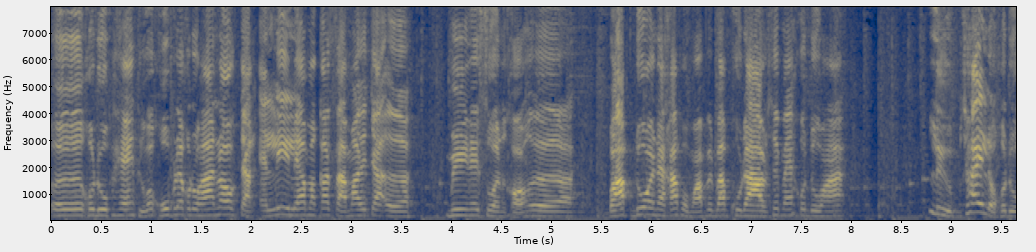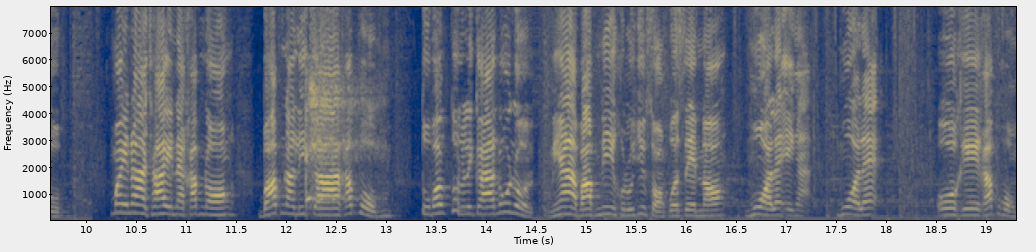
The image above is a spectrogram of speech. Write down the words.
เออคนดูแพงถือว่าคุ้มแล้วคนดูฮะนอกจาก ally แล้วมันก็สามารถที่จะเออ มีในส่วนของเออ buff ด้วยนะครับผมว่าเป็น buff cooldown ใช่ไหมคนดูฮะหลืมใช่เหรอคนดู ไม่น่าใช่นะครับน้อง buff นาฬิกาครับผม ตัว buff ตัวนาฬิกานู่นนนเนี่ย buff นี่คนดูยี่สองเปอร์เซ็นต์น้องมั่วแล้วเองอะมั่วแล้ว โอเคครับผม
